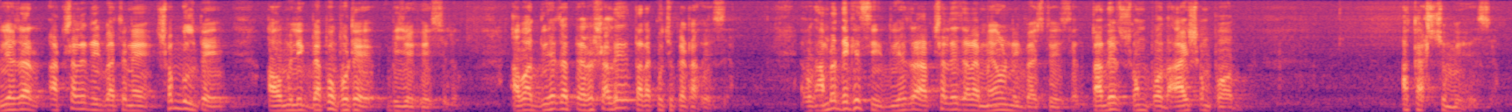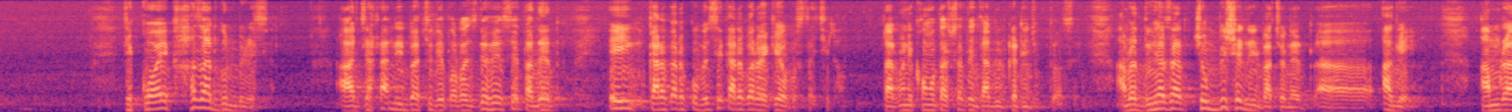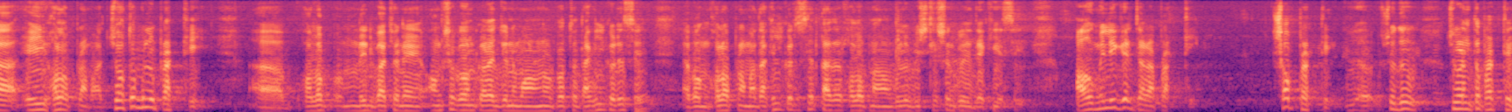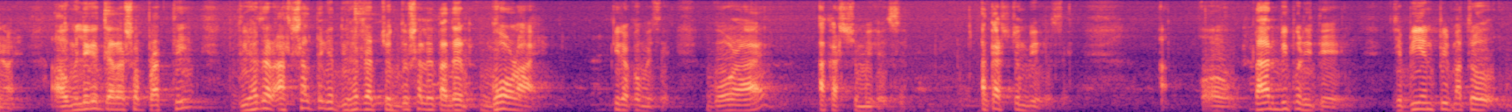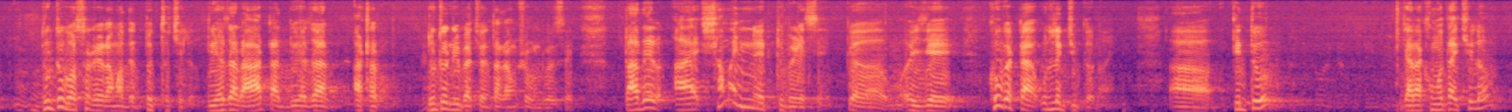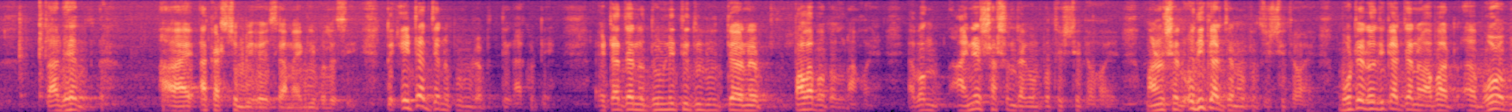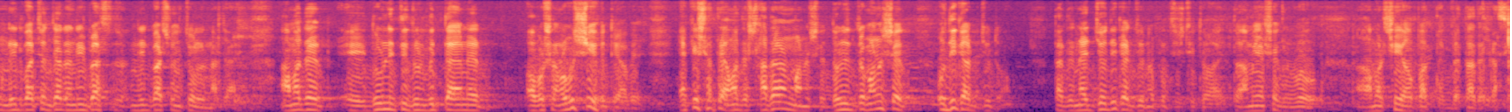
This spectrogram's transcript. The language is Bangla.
দুই হাজার আট সালের নির্বাচনে সবগুলোতে আওয়ামী লীগ ব্যাপক ভোটে বিজয়ী হয়েছিল। আবার দুই হাজার তেরো সালে তারা কুচুকাটা হয়েছে। এবং আমরা দেখেছি দুই হাজার আট সালে যারা মেয়র নির্বাচিত হয়েছেন, তাদের সম্পদ, আয় সম্পদ আকাশচুম্বী হয়েছে। যে কয়েক হাজার গুণ বেড়েছে। আর যারা নির্বাচনে পরাজিত হয়েছে, তাদের এই কারও কারও কমেছে, কারও কারও একই অবস্থায় ছিল। তার মানে ক্ষমতার সাথে জাদুর কাঠি যুক্ত আছে। আমরা দুই হাজার নির্বাচনের আগে আমরা এই হলফনামা, যতগুলো প্রার্থী হলফ নির্বাচনে অংশগ্রহণ করার জন্য মনোনয়নপত্র দাখিল করেছে এবং হলফনামা দাখিল করেছে, তাদের হলফনামাগুলো বিশ্লেষণ করে দেখিয়েছি। আওয়ামী লীগের যারা প্রার্থী, সব প্রার্থী, শুধু চূড়ান্ত প্রার্থী নয়, আওয়ামী লীগের যারা সব প্রার্থী, দুই হাজার আট সাল থেকে দুই হাজার চোদ্দ সালে তাদের গড় আয় কীরকম হয়েছে? গড় আয় আকাশচুম্বী হয়েছে। আকাশচুম্বী হয়েছে। তার বিপরীতে যে বিএনপির মাত্র দুটো বছরের আমাদের তথ্য ছিল, দুই হাজার আট আর দুই হাজার আঠারো। দুটো নির্বাচনে তারা অংশগ্রহণ করেছে। তাদের আয় সামান্য একটু বেড়েছে ওই যে খুব একটা উল্লেখযোগ্য নয়। কিন্তু যারা ক্ষমতায় ছিল, তাদের আয় আকাশচুম্বী হয়েছে, আমি একই বলেছি। তো এটার যেন পুনরাবৃত্তি না ঘটে, এটার যেন দুর্নীতি দুর্বৃত্তায়নের পালাবদল না হয়। এবং আইনের শাসন যেমন প্রতিষ্ঠিত হয়, মানুষের অধিকার যেন প্রতিষ্ঠিত হয়, ভোটের অধিকার যেন আবার ভোট নির্বাচন যেন নির্বাচন নির্বাচনে চলে না যায়। আমাদের এই দুর্নীতি, দুর্বৃত্তায়নের অবসান অবশ্যই হতে হবে। একই সাথে আমাদের সাধারণ মানুষের, দরিদ্র মানুষের অধিকার জন্য, তাদের ন্যায্য অধিকার জন্য প্রতিষ্ঠিত হয়। তো আমি আশা করব, আমার সেই আহ্বান থাকবে তাদের কাছে।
